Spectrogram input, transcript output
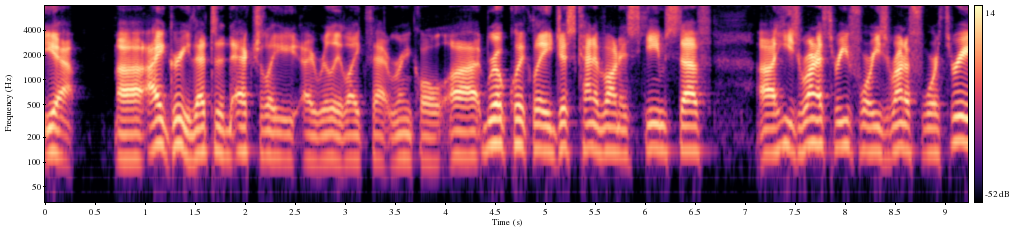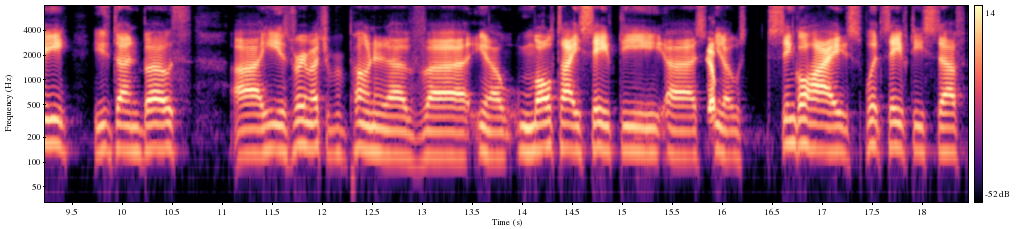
Yeah, uh, I agree. That's an, actually, I really like that wrinkle. Uh, real quickly, just kind of on his scheme stuff. Uh, he's run a 3 4, he's run a 4 3, he's done both. Uh, he is very much a proponent of, uh, you know, multi safety, yep. you know, single high, split safety stuff.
